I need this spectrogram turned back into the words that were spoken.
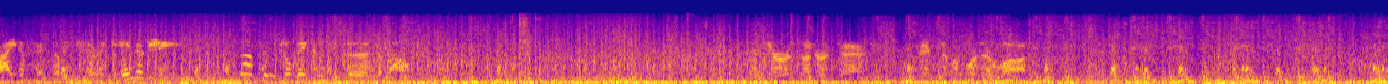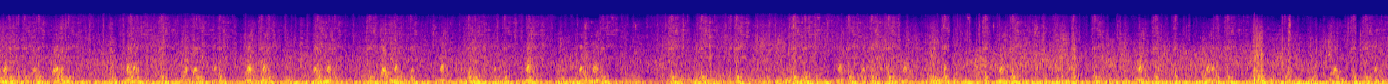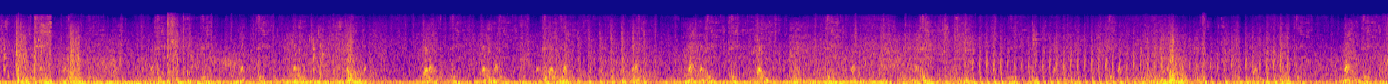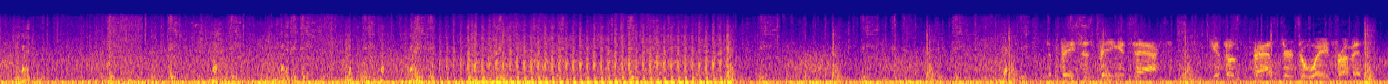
side effect of etheric energy. Nothing to be concerned about. Insurance under attack. Fix it before they're lost. Away from it.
